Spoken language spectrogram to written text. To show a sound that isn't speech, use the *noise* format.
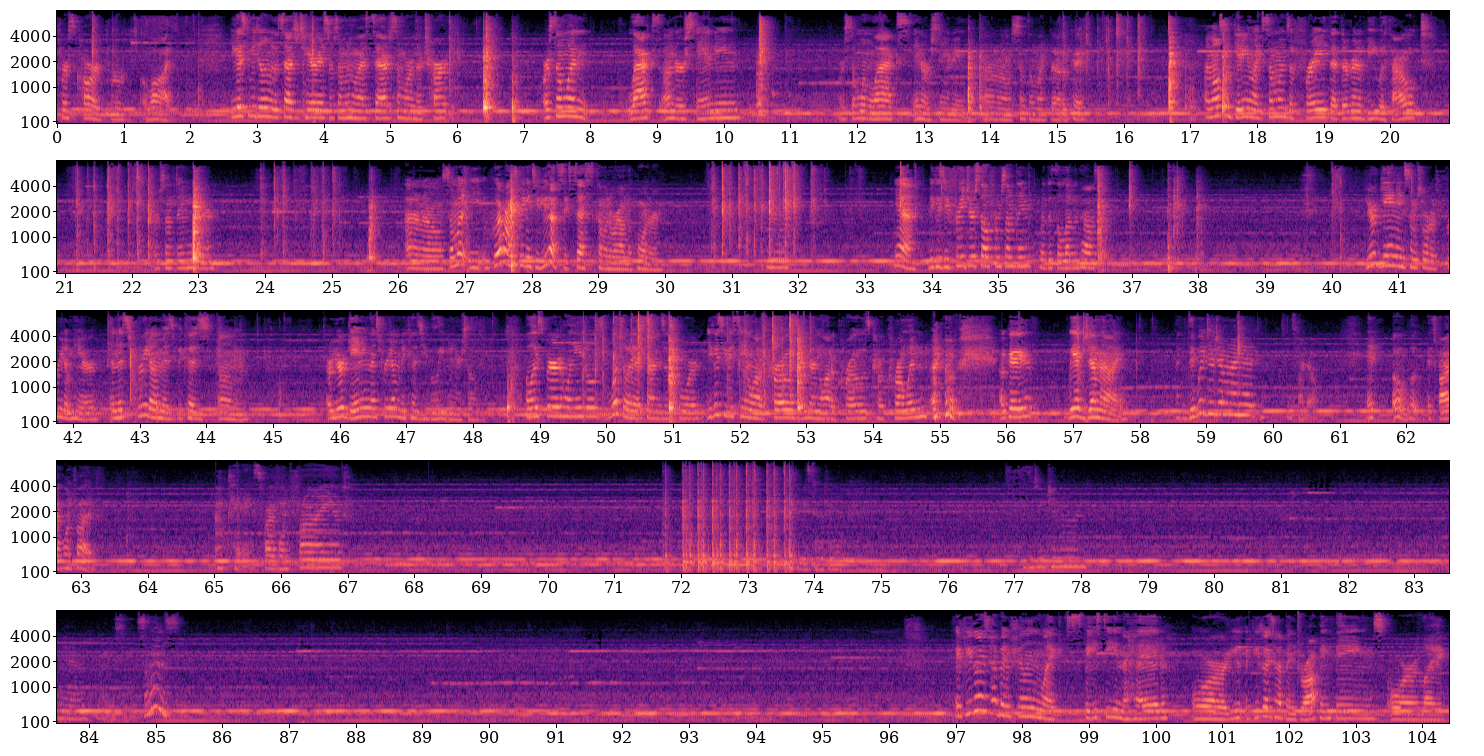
First card for a lot. You guys could be dealing with a Sagittarius or someone who has Sag somewhere in their chart. Or someone lacks understanding. Or someone lacks understanding. I don't know, something like that, okay? I'm also getting like someone's afraid that they're going to be without. Or something here. I don't know. Someone, whoever I'm speaking to, you got success coming around the corner. Mm. Yeah, because you freed yourself from something with this 11th house. You're gaining some sort of freedom here. And this freedom is because, um, or you're gaining this freedom because you believed in yourself. Holy Spirit, Holy Angels, what zodiac sign is this for? You guys could be seeing a lot of crows. I'm hearing a lot of crows crow crowing. *laughs* okay, we have Gemini. Did we do Gemini yet? Let's find out. It, oh, look, it's 515. Okay, it's 515. If you guys have been feeling like spacey in the head or you if you guys have been dropping things or like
